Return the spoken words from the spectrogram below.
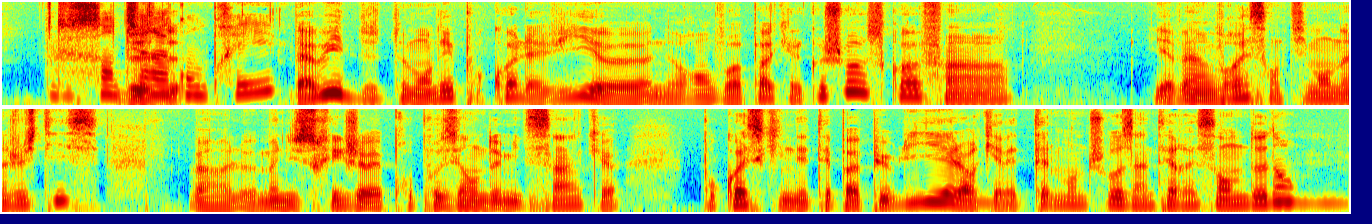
de se sentir incompris. Bah oui, de se demander pourquoi la vie euh, ne renvoie pas quelque chose, quoi. Enfin, il y avait un vrai sentiment d'injustice. Ben, le manuscrit que j'avais proposé en 2005, pourquoi est-ce qu'il n'était pas publié alors qu'il y avait tellement de choses intéressantes dedans? Mmh.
